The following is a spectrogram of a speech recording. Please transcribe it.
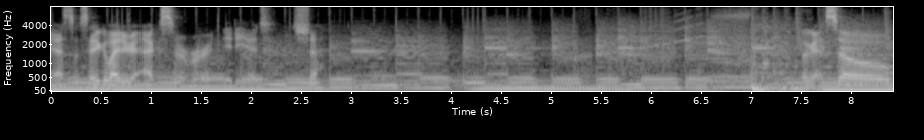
Yeah, so say goodbye to your X server, idiot. Okay, so...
